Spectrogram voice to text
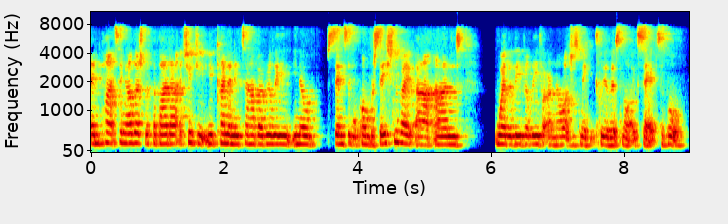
impacting others with a bad attitude, you, you kind of need to have a really, you know, sensible conversation about that. And whether they believe it or not, just make it clear that it's not acceptable.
